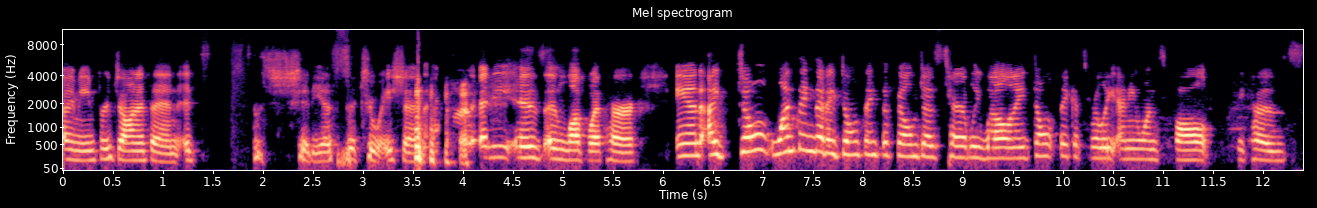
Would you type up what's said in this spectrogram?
I mean, for Jonathan, it's the shittiest situation and he is in love with her. And I don't one thing that I don't think the film does terribly well and I don't think it's really anyone's fault because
